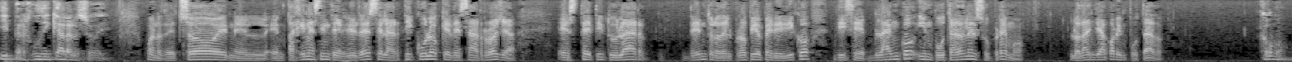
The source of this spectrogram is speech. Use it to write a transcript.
y perjudicar al PSOE. Bueno, de hecho, en, el, en páginas interiores, el artículo que desarrolla este titular dentro del propio periódico dice Blanco imputado en el Supremo. Lo dan ya por imputado. ¿Cómo?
